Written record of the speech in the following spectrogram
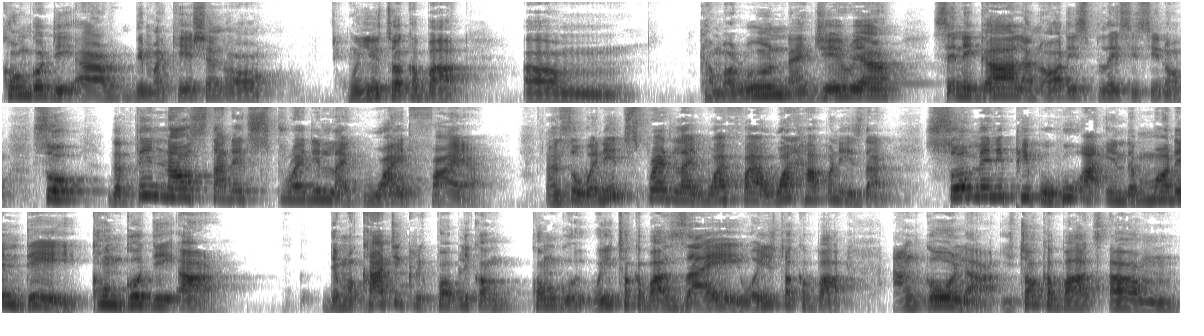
congo dr demarcation or when you talk about um cameroon nigeria senegal and all these places you know. So the thing now started spreading like wildfire. And so when it spread like wildfire what happened is that so many people who are in the modern day congo dr Democratic Republic of Congo, when you talk about Zaire, when you talk about Angola, you talk about um,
